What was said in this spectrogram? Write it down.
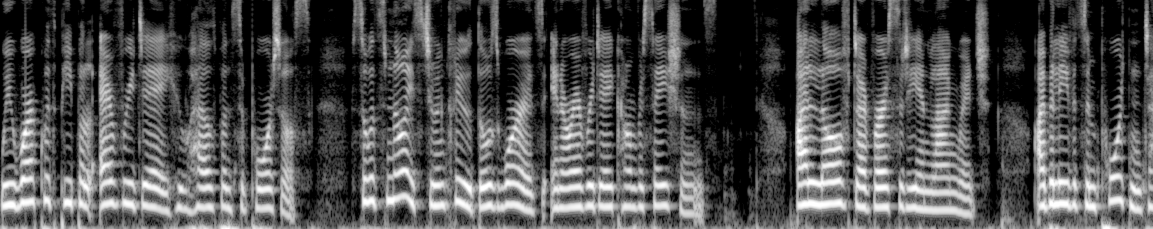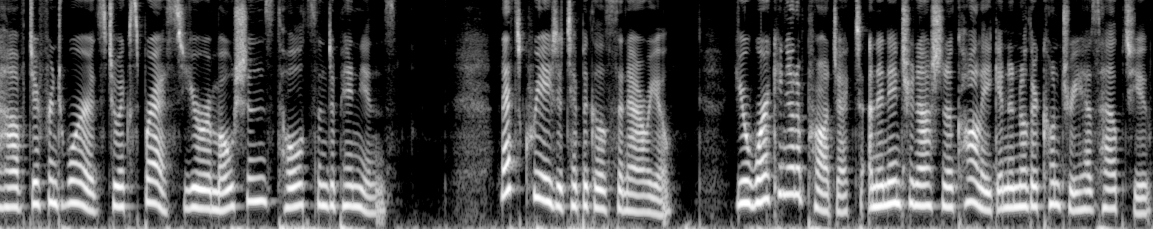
We work with people every day who help and support us, so it's nice to include those words in our everyday conversations. I love diversity in language. I believe it's important to have different words to express your emotions, thoughts, and opinions. Let's create a typical scenario. You're working on a project and an international colleague in another country has helped you.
